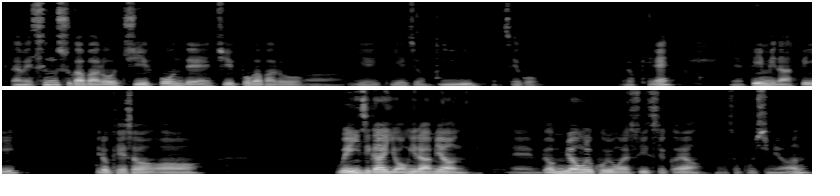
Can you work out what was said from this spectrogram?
그 다음에 승수가 바로 G4인데 G4가 바로 어, 얘, 얘죠. 2 제곱 이렇게 예, B입니다. B 이렇게 해서 어, wage가 0이라면 예, 몇 명을 고용할 수 있을까요? 그래서 보시면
